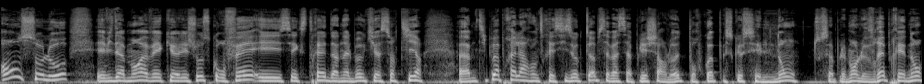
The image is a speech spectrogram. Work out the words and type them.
en solo, évidemment, avec euh, les choses qu'on fait. Et c'est extrait d'un album qui va sortir euh, un petit peu après la rentrée, 6 octobre. Ça va s'appeler Charlotte. Pourquoi? Parce que c'est le nom, tout simplement, le vrai prénom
